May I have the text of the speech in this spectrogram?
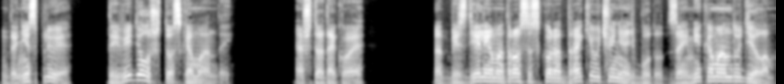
«Да не сплю я. Ты видел, что с командой?» «А что такое?» «От безделья матросы скоро драки учинять будут. Займи команду делом.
